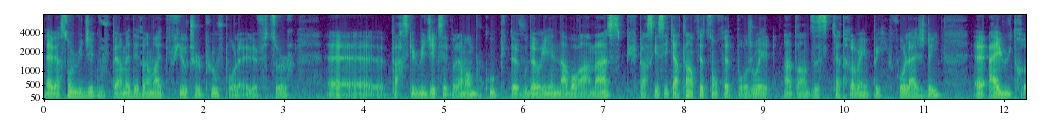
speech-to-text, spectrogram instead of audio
La version 8 GB vous permet de vraiment être future-proof pour le, futur. Euh, parce que 8 GB c'est vraiment beaucoup, puis vous devriez en avoir en masse. Puis parce que ces cartes-là en fait sont faites pour jouer en temps 1080p Full HD à Ultra,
